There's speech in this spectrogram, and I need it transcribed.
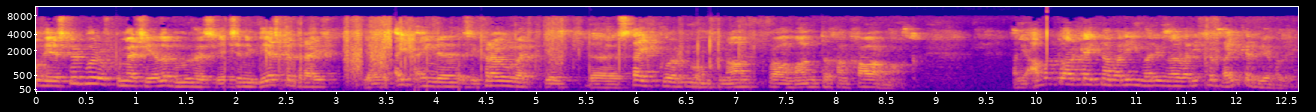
Of jy 'n stoetboer of kommersiële boer is, jy's in die beesbedryf, jou uiteinde is die vrou wat jou die styf koop om vanaand vir haar man te gaan gaar maak. Want die abattoir kyk na wat die wat die wat die verbruiker weer wil hê.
